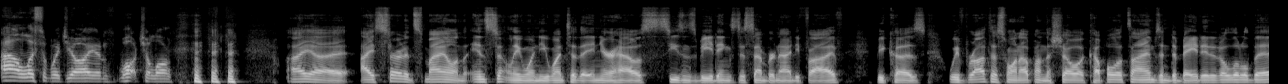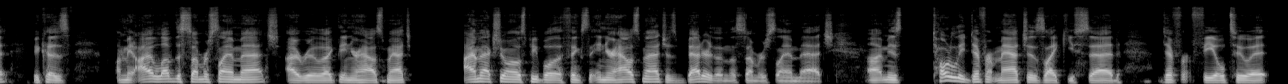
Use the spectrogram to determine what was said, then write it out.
I'll listen with joy and watch along. I uh, I started smiling instantly when you went to the in your house seasons beatings December '95 because we've brought this one up on the show a couple of times and debated it a little bit because I mean I love the SummerSlam match. I really like the in your house match. I'm actually one of those people that thinks the in your house match is better than the SummerSlam match. Um, I mean, it's totally different matches, like you said, different feel to it.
